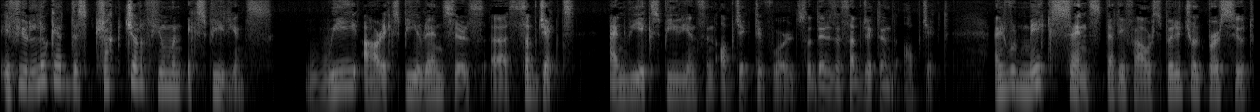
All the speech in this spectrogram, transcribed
if you look at the structure of human experience, we are experiencers, uh, subjects, and we experience an objective world. So there is a subject and object. And it would make sense that if our spiritual pursuit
